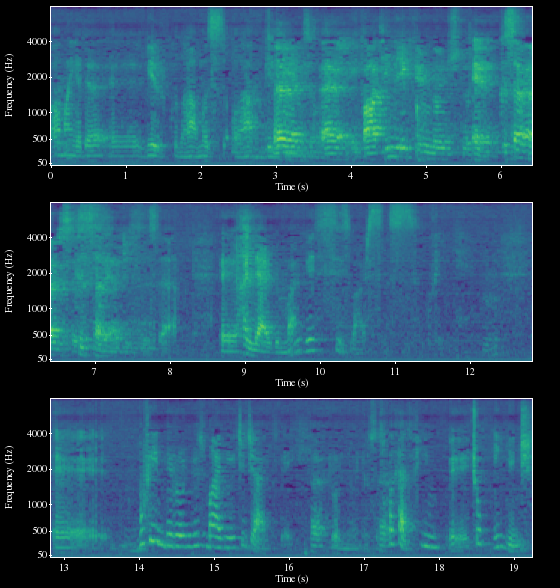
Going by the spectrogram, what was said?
Almanya'da e, bir kulağımız olan bir Evet, evet. Fatih'in de ilk filmin oyuncusu. Evet. Kısa ve acısız. Kısa ve acısızda. E, Halil Ergün var ve siz varsınız bu filmde. E, bu filmde rolünüz maliyeci Cahit Bey. Evet. Rolünü oynuyorsunuz. Evet. Fakat film e, çok ilginç.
